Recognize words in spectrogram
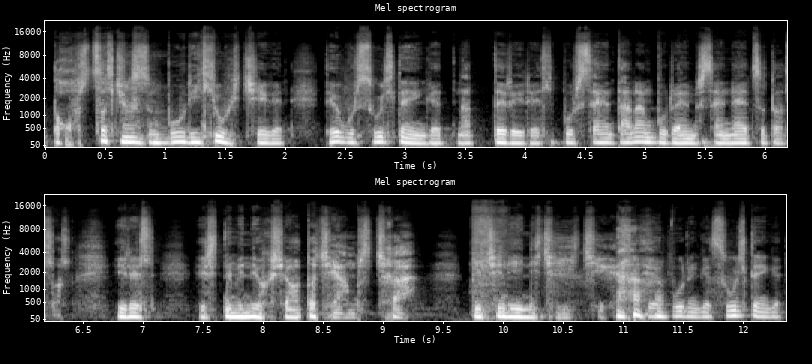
одоо хувцалж өгсөн. Бүр илүү хичээгээд. Тэгээ бүр сүулдэ ингээд над дээр ирээл. Бүр сайн дараа нь бүр амар сайн найзууд болол. Ирээл эртний миний өгшөө одоо чи ямарч хаа би чиний энийг хийчихье. Тэгээ бүр ингээд сүулдэ ингээд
